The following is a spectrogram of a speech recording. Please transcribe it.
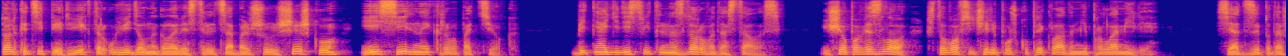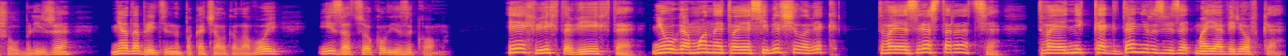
Только теперь Виктор увидел на голове стрельца большую шишку и сильный кровоподтек. Бедняге действительно здорово досталось. Еще повезло, что вовсе черепушку прикладом не проломили. Сядзы подошел ближе, неодобрительно покачал головой и зацокал языком. «Эх, Вихта, Вихта, неугомонный твоя Сибирь человек! Твоя зря стараться! Твоя никогда не развязать моя веревка!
